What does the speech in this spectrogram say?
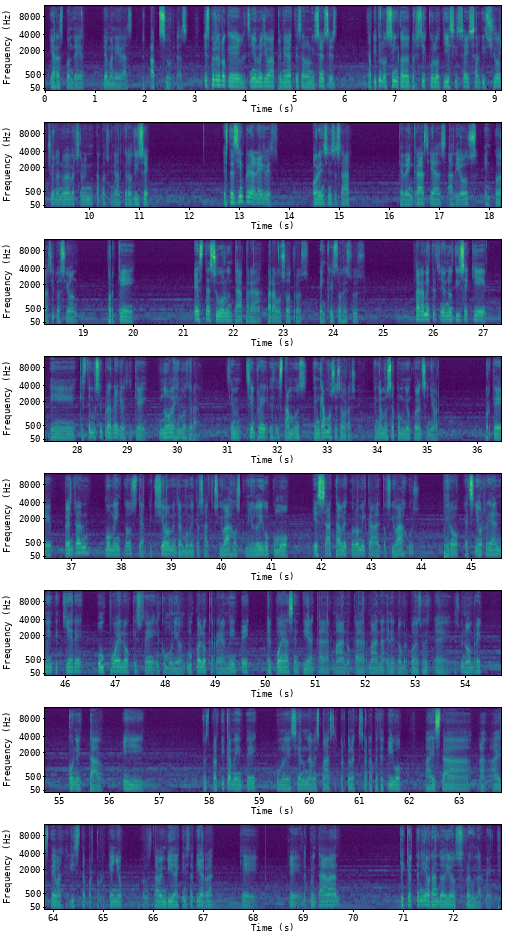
y a responder de maneras absurdas. Y es por eso lo que el Señor nos lleva a 1 Tesalonicenses, capítulo 5, del versículo 16 al 18, en la nueva versión internacional, que nos dice, Estén siempre alegres, oren sin cesar, que den gracias a Dios en toda situación, porque esta es su voluntad para, para vosotros en Cristo Jesús. Claramente el Señor nos dice que eh, que estemos siempre alegres que no dejemos de orar. Siempre estamos, tengamos esa oración, tengamos esa comunión con el Señor. Porque vendrán momentos de aflicción, vendrán momentos altos y bajos, como yo lo digo, como esa tabla económica, altos y bajos, pero el Señor realmente quiere un pueblo que esté en comunión, un pueblo que realmente Él pueda sentir a cada hermano, cada hermana en el nombre poderoso eh, de su nombre conectado. Y pues prácticamente, como le decían una vez más, y perdona que sea repetitivo, a, esta, a, este evangelista puertorriqueño cuando estaba en vida aquí en esta tierra, que, que le preguntaban que qué obtenía orando a Dios regularmente.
